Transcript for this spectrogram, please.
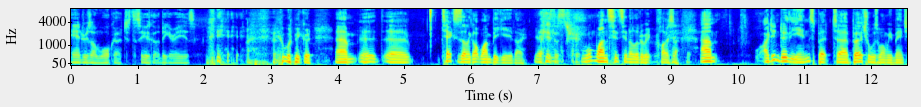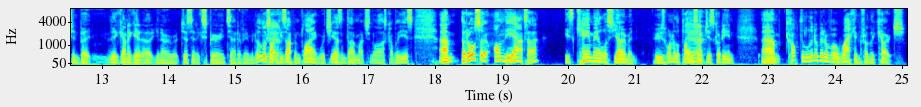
Andrews on Walker just to see who's got the bigger ears. it would be good. Um, uh, uh, Tex has only got one big ear though. Yeah, That's true. One- One sits in a little bit closer. Um, I didn't do the ends, but uh, Birchall was one we mentioned. But they're going to get a, you know just an experience out of him, and it looks like he's up and playing, which he hasn't done much in the last couple of years. Um, but also on the outer is Cam Ellis Yolmen, who's one of the players Yeah. they've just got in. Um, copped a little bit of a whacking from the coach.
